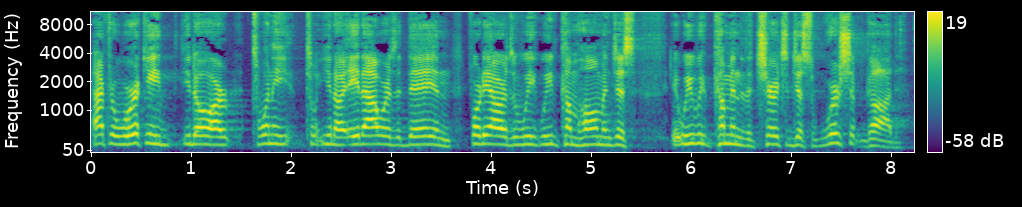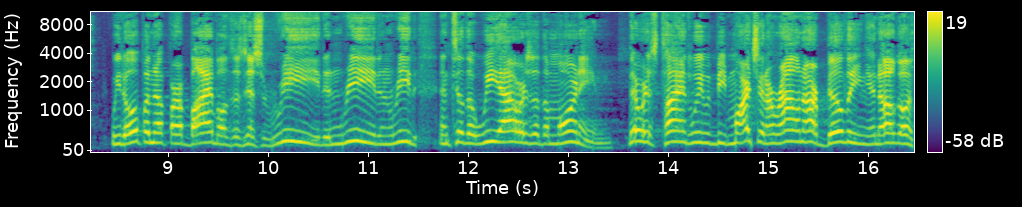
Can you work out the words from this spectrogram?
after working, you know, our 20, you know, eight hours a day and 40 hours a week. We'd come home and just, we would come into the church and just worship God. We'd open up our Bibles and just read and read and read until the wee hours of the morning. There was times we would be marching around our building, you know, going,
